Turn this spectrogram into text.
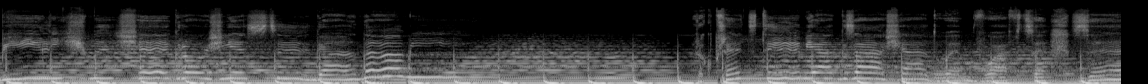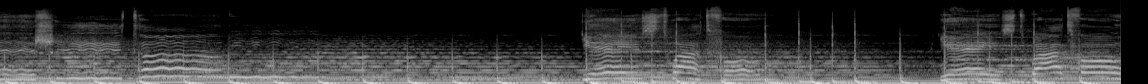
Biliśmy się groźnie z tym łaganami. Rok przed tym, jak zasiadłem w ławce zeszytami. Nie jest łatwo, nie jest łatwo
